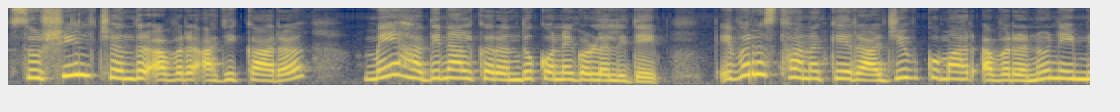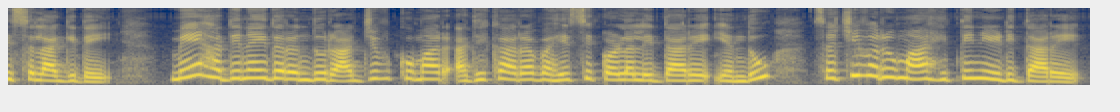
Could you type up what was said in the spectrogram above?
ಸುಶೀಲ್ ಚಂದ್ರ ಅವರ ಅಧಿಕಾರ ಮೇ ಹದಿನಾಲ್ಕರಂದು ಕೊನೆಗೊಳ್ಳಲಿದೆ. ಇವರ ಸ್ಥಾನಕ್ಕೆ ರಾಜೀವ್ ಕುಮಾರ್ ಅವರನ್ನು ನೇಮಿಸಲಾಗಿದೆ. ಮೇ ಹದಿನೈದರಂದು ರಾಜೀವ್ ಕುಮಾರ್ ಅಧಿಕಾರ ವಹಿಸಿಕೊಳ್ಳಲಿದ್ದಾರೆ ಎಂದು ಸಚಿವರು ಮಾಹಿತಿ ನೀಡಿದ್ದಾರೆ.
